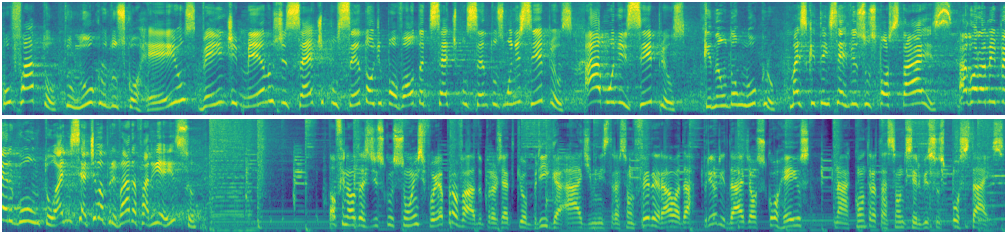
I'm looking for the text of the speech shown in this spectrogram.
o fato. O lucro dos Correios vem de menos de 7% ou de por volta de 7% dos municípios. Há municípios que não dão lucro, mas que têm serviços postais. Agora me pergunto, a iniciativa privada faria isso? Ao final das discussões, foi aprovado o projeto que obriga a administração federal a dar prioridade aos Correios na contratação de serviços postais.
